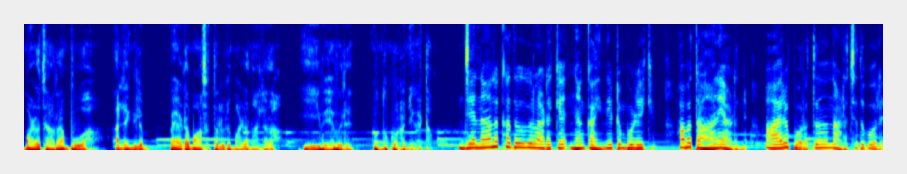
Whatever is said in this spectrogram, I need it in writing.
മഴ ചാറാൻ പോവാ. അല്ലെങ്കിലും മേടമാസത്തിലൊരു മഴ നല്ലതാ. ഈ വേവൽ ഒന്ന് കുറഞ്ഞു കിട്ടും. ജനാല കഥകുകൾ അടയ്ക്കാൻ ഞാൻ കൈനീട്ടുമ്പോഴേക്കും അവ താനെ അടഞ്ഞു. ആരോ പുറത്തുനിന്ന് അടച്ചതുപോലെ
